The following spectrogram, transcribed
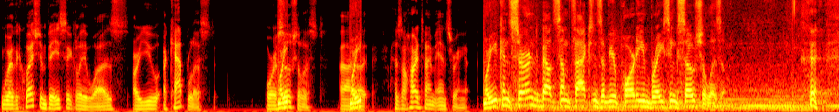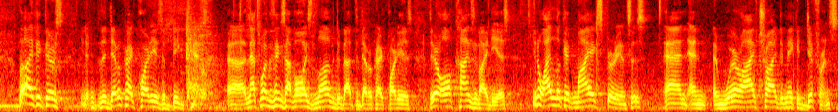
where the question basically was, "Are you a capitalist or a Were socialist?" Uh, you- has a hard time answering it. Are you concerned about some factions of your party embracing socialism? well, I think there's you know, the Democratic Party is a big tent, uh, and that's one of the things I've always loved about the Democratic Party is there are all kinds of ideas. You know, I look at my experiences and and and where I've tried to make a difference,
